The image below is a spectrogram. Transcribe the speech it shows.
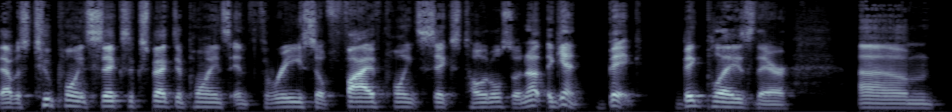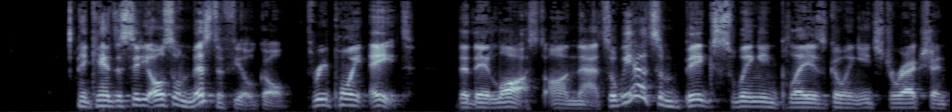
that was 2.6 expected points and three, so 5.6 total. So not again big, big plays there. Um, and Kansas City also missed a field goal, 3.8 that they lost on that. So we had some big swinging plays going each direction.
